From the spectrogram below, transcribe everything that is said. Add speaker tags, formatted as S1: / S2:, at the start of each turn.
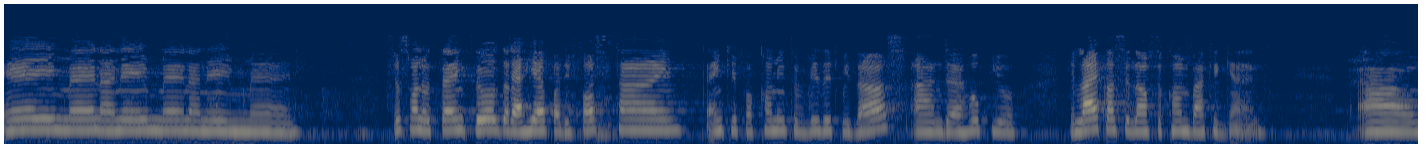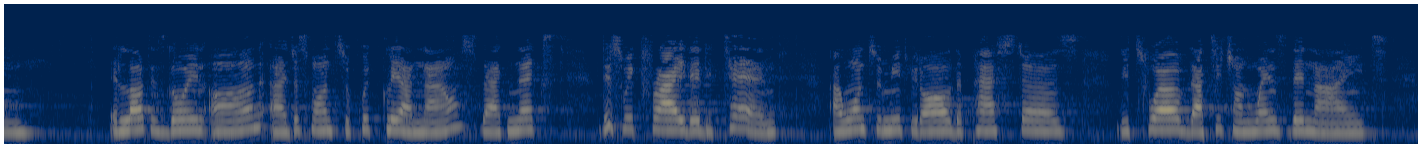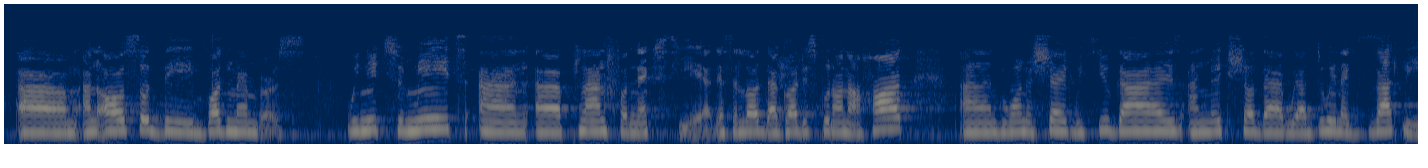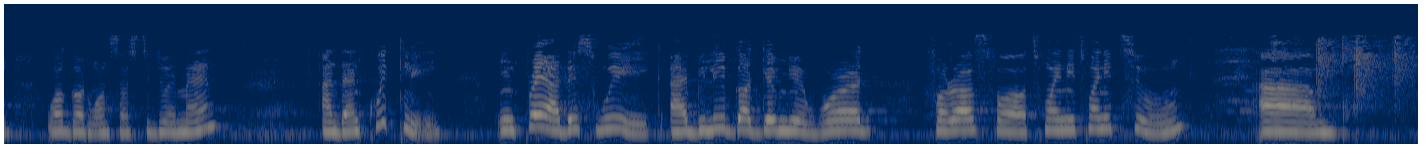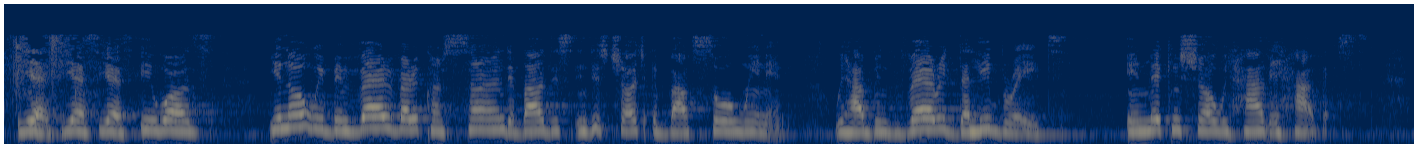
S1: Amen and amen and amen. Just want to thank those that are here for the first time. Thank you for coming to visit with us, and I uh, hope you, you like us enough to come back again. Um, a lot is going on. I just want to quickly announce that next, this week, Friday the 10th, I want to meet with all the pastors, the 12 that teach on Wednesday night, um, and also the board members. We need to meet and uh, plan for next year. There's a lot that God has put on our heart, and we want to share it with you guys and make sure that we are doing exactly what God wants us to do. Amen? And then quickly, in prayer this week, I believe God gave me a word for us for 2022. Um, Yes, yes, yes. It was, you know, we've been very, very concerned about this in this church about soul winning. We have been very deliberate in making sure we have a harvest.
